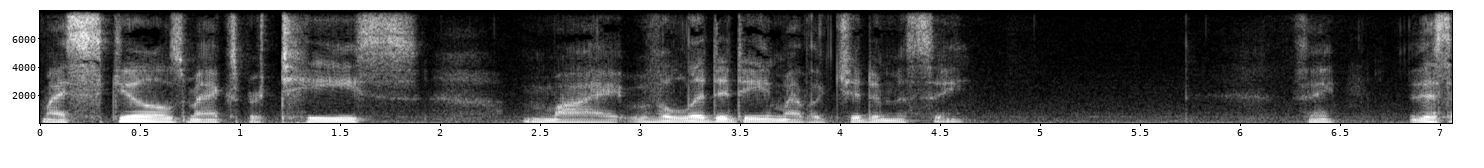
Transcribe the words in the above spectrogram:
my skills, my expertise, my validity, my legitimacy. See, this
